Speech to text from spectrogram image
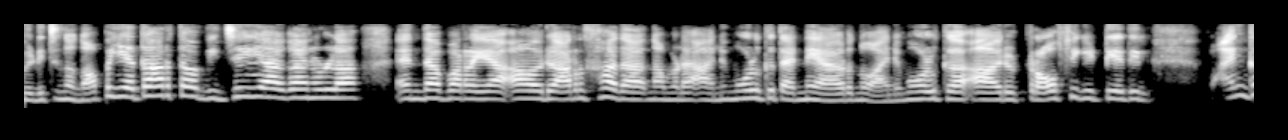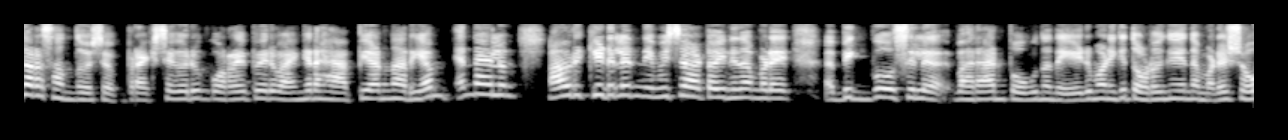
പിടിച്ചു നിന്നു. അപ്പൊ യഥാർത്ഥ വിജയിയാകാനുള്ള എന്താ പറയാ ആ ഒരു അർഹത നമ്മുടെ അനുമോൾക്ക് തന്നെയായിരുന്നു. അനുമോൾക്ക് ആ ഒരു ട്രോഫി കിട്ടിയതിൽ ഭയങ്കര സന്തോഷം. പ്രേക്ഷകരും കുറെ പേര് ഭയങ്കര ഹാപ്പിയാണെന്ന് അറിയാം. എന്തായാലും ആ ഒരു കിടിലൻ നിമിഷമാട്ടോ ഇനി നമ്മുടെ ബിഗ് ബോസിൽ വരാൻ പോകുന്നത്. ഏഴ് മണിക്ക് തുടങ്ങുകയും നമ്മുടെ ഷോ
